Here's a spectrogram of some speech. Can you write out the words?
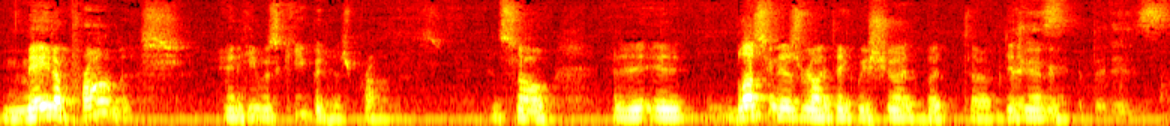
made a promise and He was keeping His promise. And so, it, it, blessing Israel, I think we should. But uh, did but you his, ever? But his,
